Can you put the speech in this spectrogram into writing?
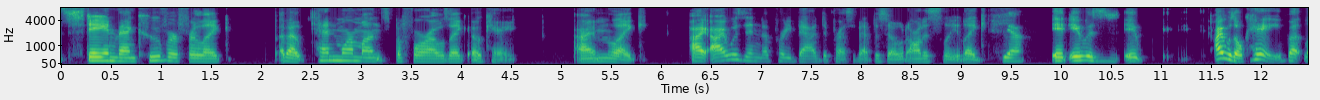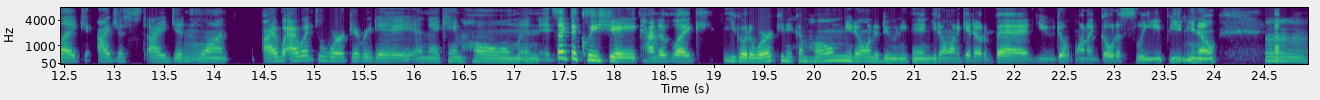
stay in Vancouver for like about 10 more months before I was like, okay, I'm like, I, I was in a pretty bad depressive episode, honestly. Like, yeah, it, it was, it, I was okay, but like, I just, I didn't want, I, I went to work every day and I came home and it's like the cliche kind of like you go to work and you come home and you don't want to do anything. You don't want to get out of bed. You don't want to go to sleep. You, you know, mm. uh,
